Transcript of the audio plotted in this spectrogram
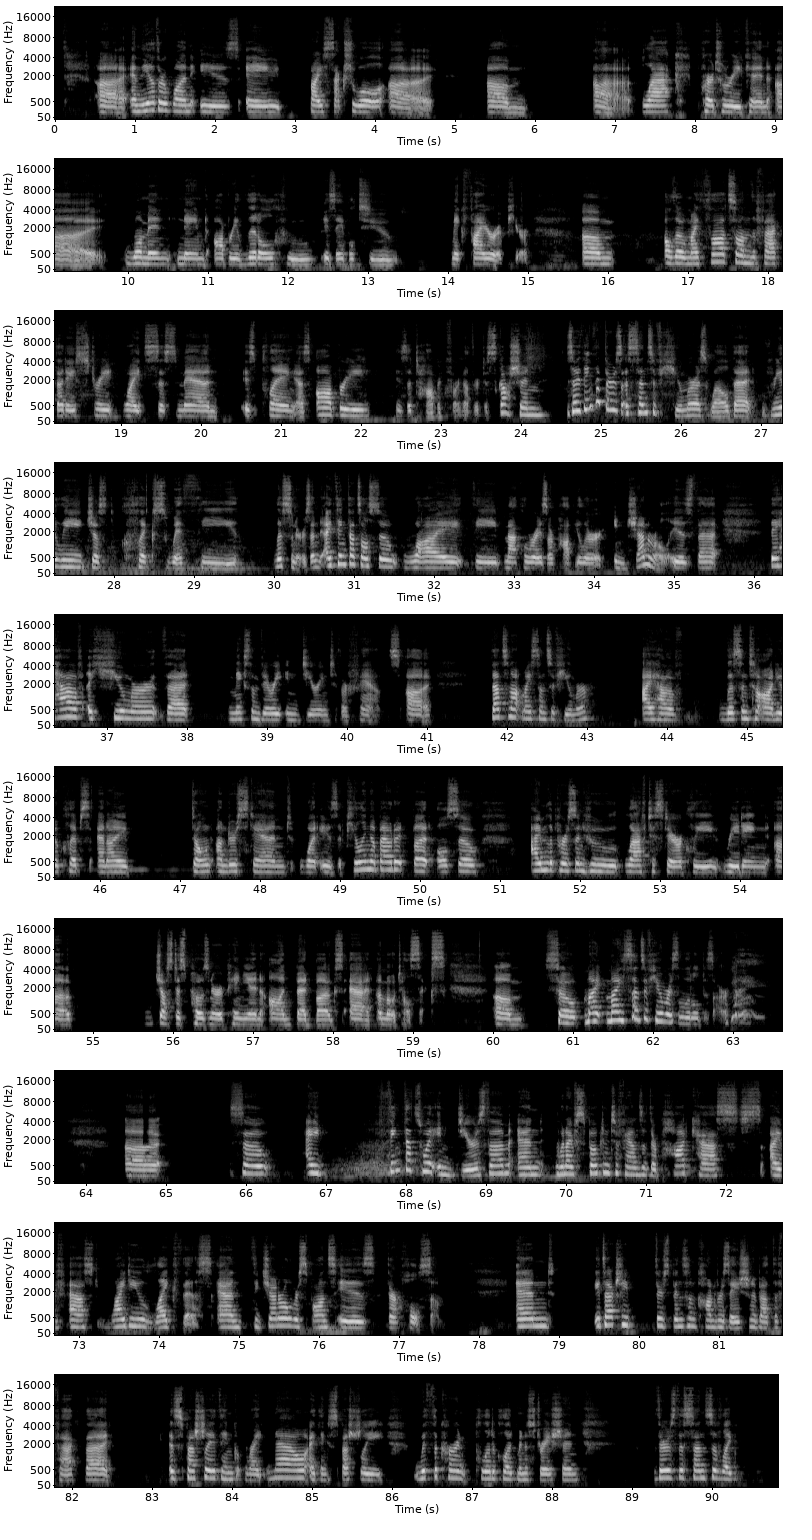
uh, and the other one is a bisexual uh, um, uh, black Puerto Rican uh, woman named Aubrey Little who is able to make fire appear. Um, although my thoughts on the fact that a straight white cis man is playing as Aubrey is a topic for another discussion. So I think that there's a sense of humor as well that really just clicks with the listeners. And I think that's also why the McElroys are popular in general, is that they have a humor that makes them very endearing to their fans. Uh, that's not my sense of humor. I have listened to audio clips and I don't understand what is appealing about it, but also I'm the person who laughed hysterically reading uh, Justice Posner opinion on bed bugs at a Motel Six. Um, so my my sense of humor is a little bizarre. uh, so I think that's what endears them. And when I've spoken to fans of their podcasts, I've asked, "Why do you like this?" And the general response is they're wholesome. And it's actually there's been some conversation about the fact that especially I think right now, I think especially with the current political administration, there's the sense of like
